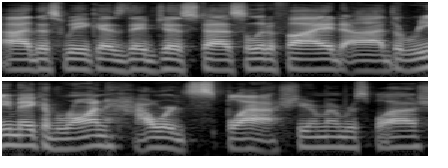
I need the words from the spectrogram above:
uh, this week as they've just uh, solidified uh, the remake of Ron Howard's Splash. Do you remember Splash?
